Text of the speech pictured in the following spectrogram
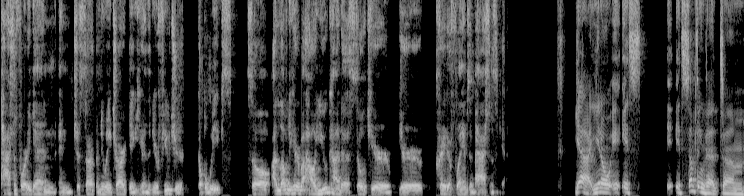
passion for it again and just start up a new HR gig here in the near future, a couple weeks. So I'd love to hear about how you kind of stoked your your creative flames and passions again. Yeah, you know, it, it's it's something that um,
